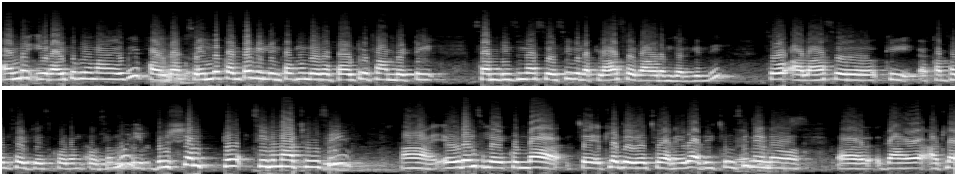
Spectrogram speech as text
and ఈ రైతు బీమా అనేది ఫైవ్ ల్యాక్స్ ఎందుకంటే వీళ్ళు ఇంతకుముందు ఏదో పౌల్ట్రీ ఫామ్ పెట్టి సమ్ బిజినెస్ చేసి వీళ్ళకి లాస్ రావడం జరిగింది. సో ఆ లాస్కి కంపెన్సేట్ చేసుకోవడం కోసం ఈ దృశ్యం టూ సినిమా చూసి ఎవిడెన్స్ లేకుండా ఎట్లా చేయొచ్చు అనేది అది చూసి నేను దా- అట్లా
